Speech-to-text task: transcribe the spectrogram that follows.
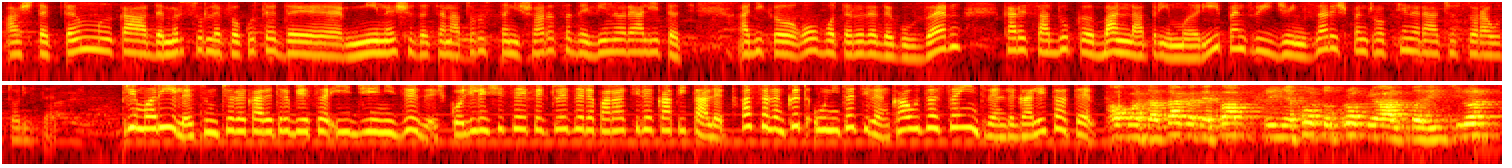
Așteptăm ca demersurile făcute de mine și de senatorul Stănișoară să devină realități, adică o hotărâre de guvern care să aducă bani la primării pentru igienizare și pentru obținerea acestor autorizații. Primăriile sunt cele care trebuie să igienizeze școlile și să efectueze reparațiile capitale, astfel încât unitățile în cauză să intre în legalitate. Au constatat că, de fapt, prin efortul propriu al părinților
